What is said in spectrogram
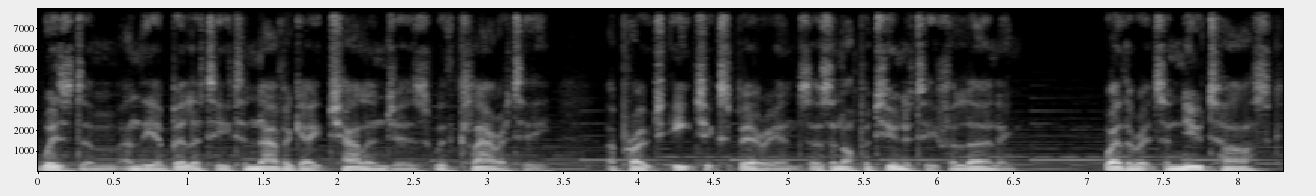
Wisdom and the ability to navigate challenges with clarity approach each experience as an opportunity for learning. Whether it's a new task,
